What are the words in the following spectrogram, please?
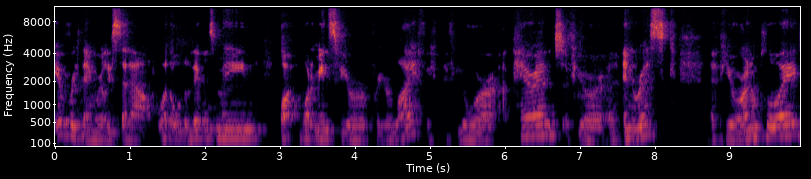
everything really set out what all the levels mean what what it means for your for your life if, if you're a parent if you're in risk if you're unemployed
